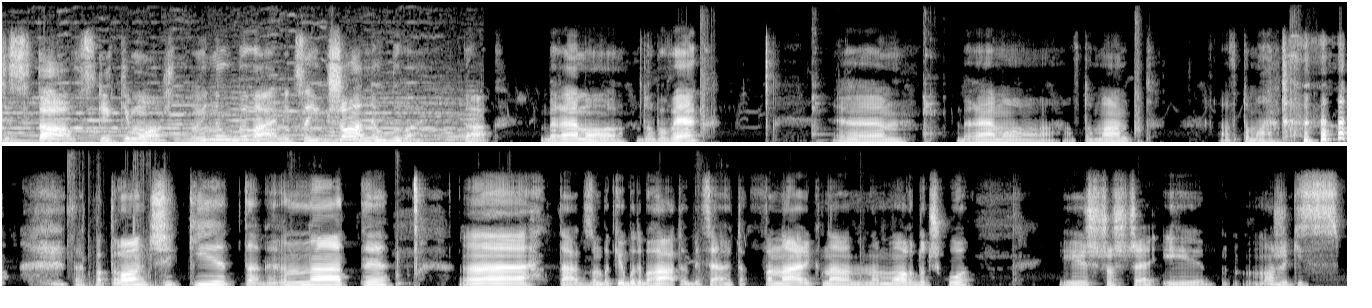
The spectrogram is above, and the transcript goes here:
Дістав, скільки можна. Ну і не вбиваємо. І цей Джо не вбиває. Так, беремо дробовик. Ем, беремо автомат. Автомат. так, патрончики, так, гранати. Е, так, зомбаків буде багато, обіцяю. Так, фонарик на, на мордочку. І що ще? І. Може якісь.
